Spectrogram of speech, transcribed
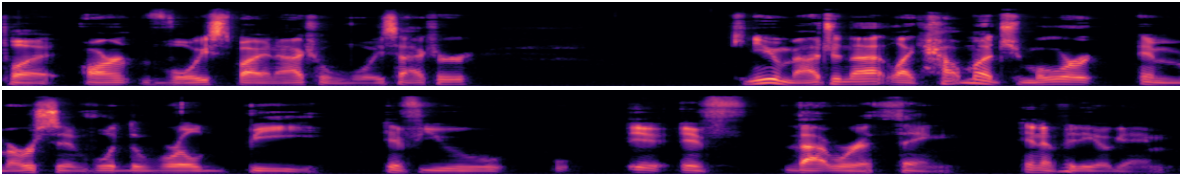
but aren't voiced by an actual voice actor? Can you imagine that? Like how much more immersive would the world be if you if that were a thing in a video game?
